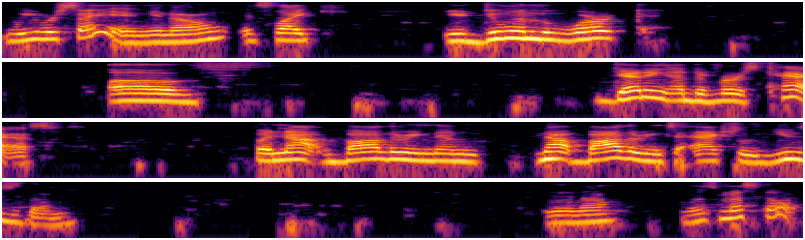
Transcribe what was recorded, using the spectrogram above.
we were saying, you know, it's like you're doing the work of getting a diverse cast, but not bothering them, not bothering to actually use them. You know, that's messed up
